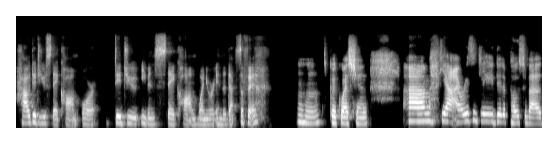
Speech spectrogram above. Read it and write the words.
how did you stay calm or did you even stay calm when you were in the depths of it? Mm-hmm. Good question. Um, yeah, I recently did a post about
